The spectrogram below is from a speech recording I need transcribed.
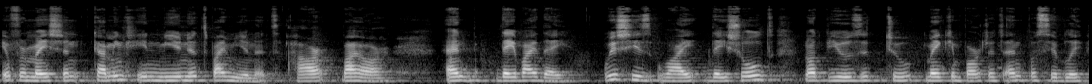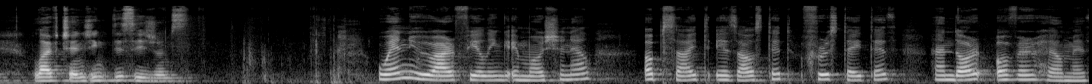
information coming in minute by minute, hour by hour, and day by day, which is why they should not be used to make important and possibly life changing decisions. When you are feeling emotional, upset, exhausted, frustrated, and or overwhelmed,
